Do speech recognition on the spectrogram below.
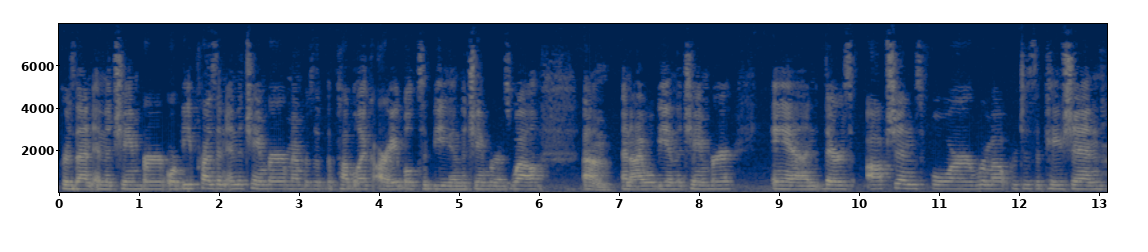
present in the chamber or be present in the chamber. Members of the public are able to be in the chamber as well. Um, and I will be in the chamber. And there's options for remote participation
